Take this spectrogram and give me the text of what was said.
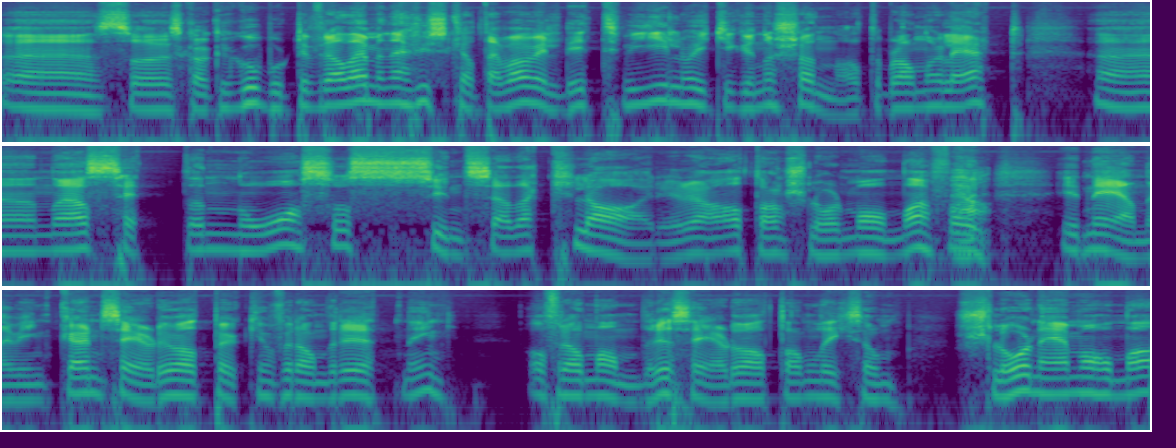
Eh, så jeg skal ikke gå bort ifra det. Men jeg husker at jeg var veldig i tvil og ikke kunne skjønne at det ble annullert. Når jeg har sett det nå, så syns jeg det er klarere at han slår med hånda. For ja. i den ene vinkelen ser du at pucken forandrer retning. Og fra den andre ser du at han liksom slår ned med hånda.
